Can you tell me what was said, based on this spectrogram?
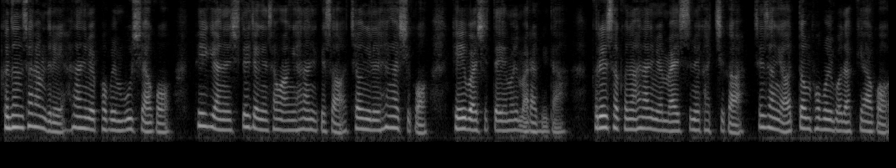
그는 사람들이 하나님의 법을 무시하고 폐기하는 시대적인 상황에 하나님께서 정의를 행하시고 개입하실 때임을 말합니다. 그래서 그는 하나님의 말씀의 가치가 세상의 어떤 보물보다 귀하고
